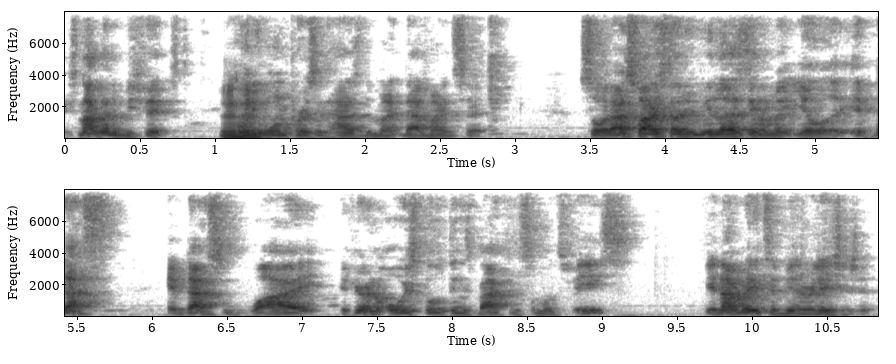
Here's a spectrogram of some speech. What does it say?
it's not going to be fixed Mhm. only one person has the that mindset so that's why i started realizing i'm like yo if that's if that's why if you're gonna always throw things back in someone's face you're not ready to be in a relationship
